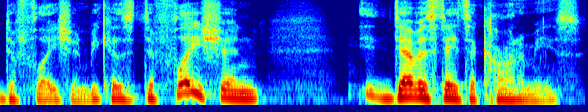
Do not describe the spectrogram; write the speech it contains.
deflation because deflation devastates economies.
